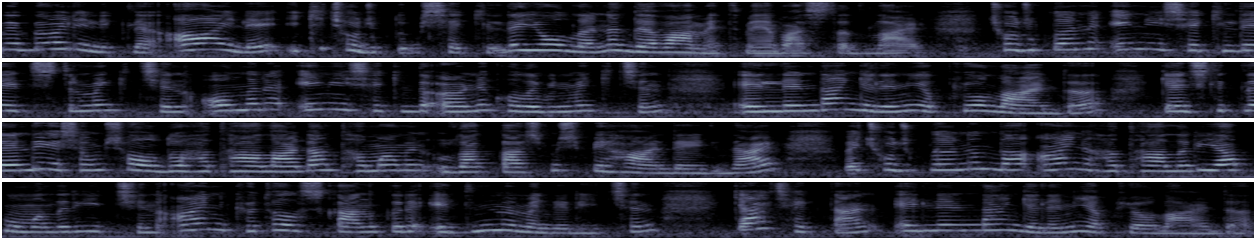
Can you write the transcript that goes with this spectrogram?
ve böylelikle aile iki çocuklu bir şekilde yollarına devam etmeye başladılar. Çocuklarını en iyi şekilde yetiştirmek için, onlara en iyi şekilde örnek olabilmek için ellerinden geleni yapıyorlardı. Gençliklerinde yaşamış olduğu hatalardan tamamen uzaklaşmış bir haldeydiler ve çocuklarının da aynı hataları yapmamaları için, aynı kötü alışkanlıkları edinmemeleri için gerçekten ellerinden geleni yapıyorlardı.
